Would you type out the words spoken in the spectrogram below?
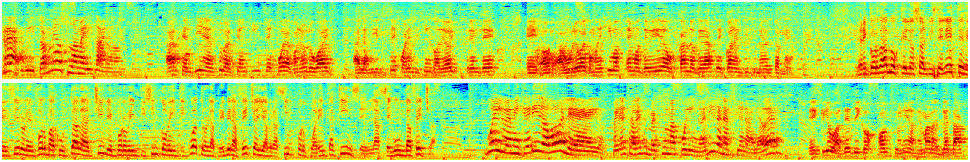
Rugby, torneo sudamericano. Argentina en su versión 15 juega con Uruguay a las 16.45 de hoy frente eh, a Uruguay, como dijimos, en Montevideo buscando quedarse con el título del torneo. Recordamos que los albicelestes vencieron en forma ajustada a Chile por 25-24 en la primera fecha y a Brasil por 40-15 en la segunda fecha. Vuelve mi querido voley, pero esta vez en versión masculina, Liga Nacional, a ver. El Club Atlético 11 Unidos de Mar del Plata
